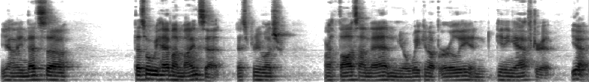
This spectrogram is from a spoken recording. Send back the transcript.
Yeah, I mean that's uh, that's what we have on mindset. That's pretty much our thoughts on that, and you know, waking up early and getting after it. Yeah,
